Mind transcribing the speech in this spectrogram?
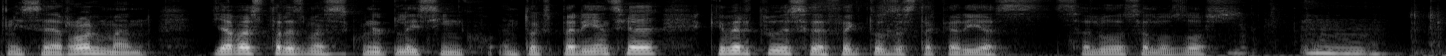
Dice Rollman, ya vas tres meses con el Play 5. En tu experiencia, ¿qué virtudes y defectos destacarías? Saludos a los dos.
